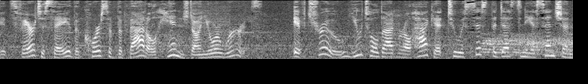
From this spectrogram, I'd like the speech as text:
It's fair to say the course of the battle hinged on your words. If true, you told Admiral Hackett to assist the Destiny Ascension,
